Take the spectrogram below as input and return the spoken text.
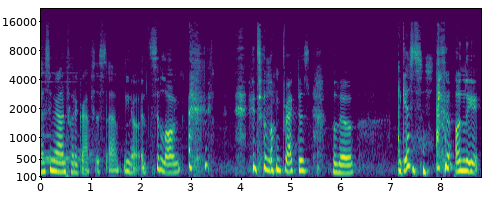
passing around photographs is um, you know it's a long it's a long practice although i guess only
